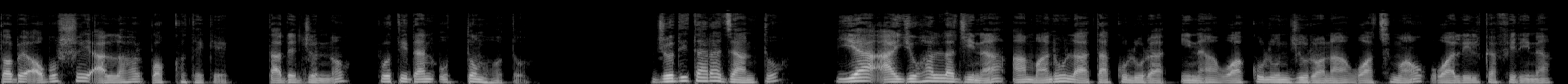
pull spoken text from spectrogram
তবে অবশ্যই আল্লাহর পক্ষ থেকে তাদের জন্য প্রতিদান উত্তম হতো। যদি তারা জানত, ইয়া আইয়ুহাল্লা জিনা আ মানুলা তাকুলুরা ইনা ওয়া কুলুঞ্জুরনা ওয়াচমাও ওয়ালিল কাফিরিনা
